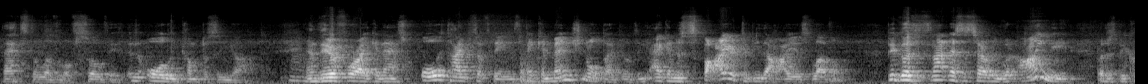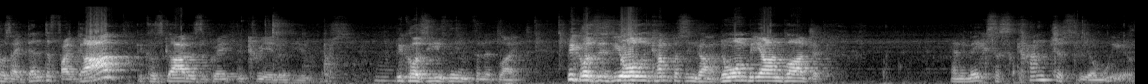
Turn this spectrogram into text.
That's the level of Sovev, an all encompassing God. Mm-hmm. And therefore, I can ask all types of things. I can mention all types of things. I can aspire to be the highest level because it's not necessarily what I need, but it's because I identify God, because God is the great the creator of the universe. Because He is the infinite light, because He's the all encompassing God, the one beyond logic. And it makes us consciously aware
